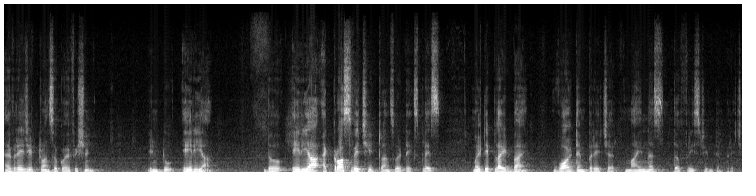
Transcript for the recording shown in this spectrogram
average heat transfer coefficient into area the area across which heat transfer takes place multiplied by wall temperature minus the free stream temperature.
